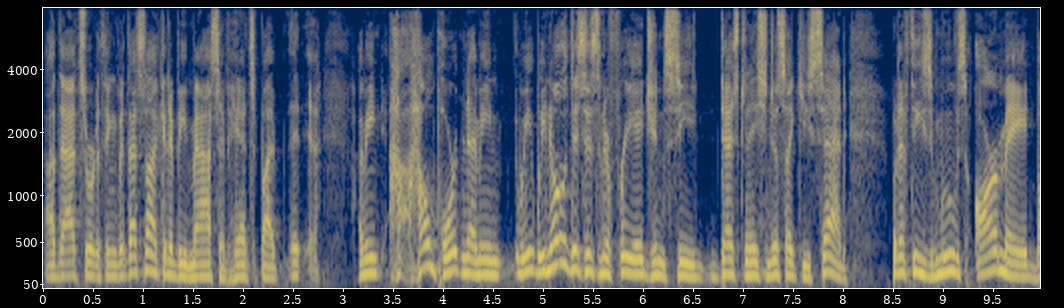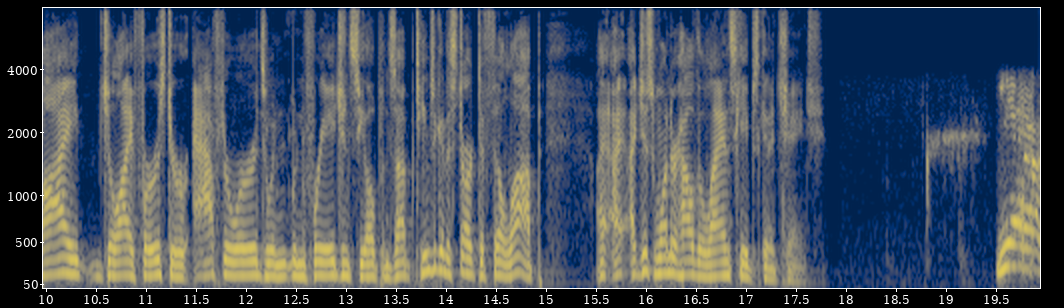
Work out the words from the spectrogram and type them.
uh, that sort of thing. But that's not going to be massive hits. But it, I mean, how, how important? I mean, we we know that this isn't a free agency destination, just like you said. But if these moves are made by July 1st or afterwards, when, when free agency opens up, teams are going to start to fill up. I, I just wonder how the landscape's going to change. Yeah,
